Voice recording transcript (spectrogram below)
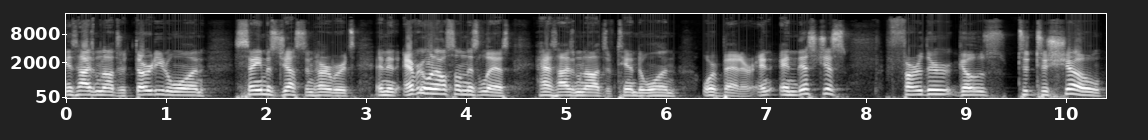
His Heisman odds are 30 to 1, same as Justin Herbert's. And then everyone else on this list has Heisman odds of 10 to 1 or better. And, and this just further goes to, to show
